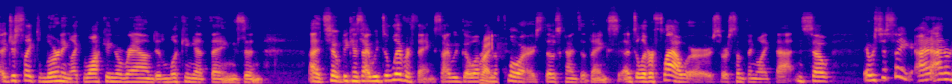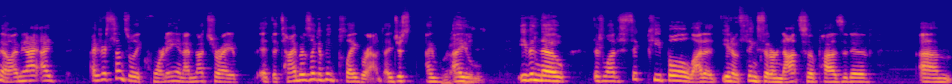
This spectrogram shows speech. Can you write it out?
I just like learning like walking around and looking at things and uh, so because I would deliver things, I would go up right. on the floors, those kinds of things, and deliver flowers or something like that. And so it was just like I, I don't know. I mean, I, I, I it sounds really corny, and I'm not sure I at the time, but it was like a big playground. I just I right. I even though there's a lot of sick people, a lot of you know things that are not so positive. Um,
